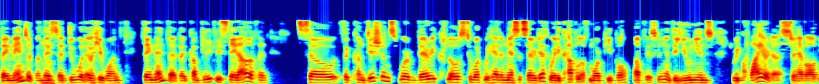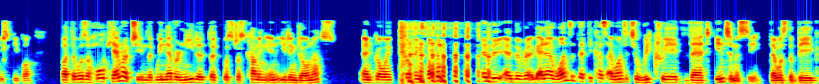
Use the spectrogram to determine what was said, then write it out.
They meant it when mm-hmm. they said, do whatever you want. They meant that. They completely stayed out of it. So the conditions were very close to what we had in Necessary Death. We had a couple of more people, obviously, and the unions required us to have all these people. But there was a whole camera team that we never needed that was just coming in, eating donuts and going going home. and the and I wanted that because I wanted to recreate that intimacy. That was the big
